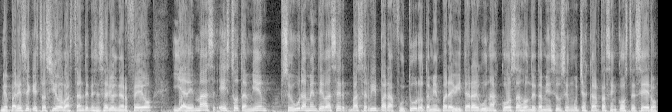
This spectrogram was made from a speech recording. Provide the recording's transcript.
me parece que esto ha sido bastante necesario el nerfeo y además esto también seguramente va a, ser, va a servir para futuro también para evitar algunas cosas donde también se usen muchas cartas en coste cero.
